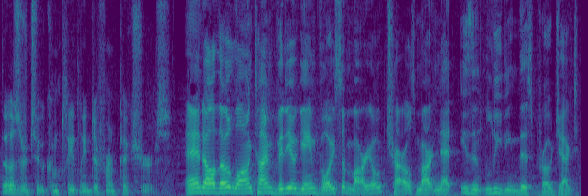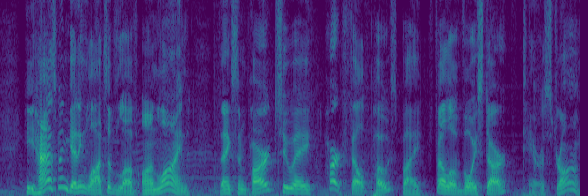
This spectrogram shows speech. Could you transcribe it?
Those are two completely different pictures. And although longtime video game voice of Mario Charles Martinet isn't leading this project, he has been getting lots of love online, thanks in part to a heartfelt post by fellow voice star Tara Strong.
